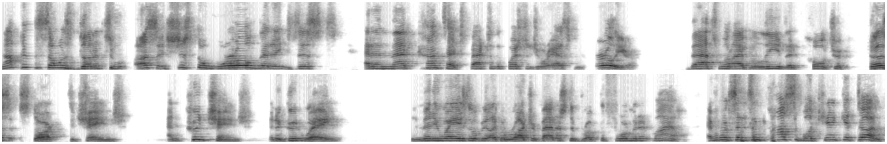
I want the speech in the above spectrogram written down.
Not because someone's done it to us, it's just the world that exists. And in that context, back to the questions you were asking earlier, that's when I believe that culture does start to change and could change in a good way. In many ways, it will be like when Roger Bannister broke the four minute mile. Everyone said it's impossible, it can't get done.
